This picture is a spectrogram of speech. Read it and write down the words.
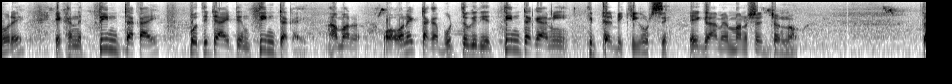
ভরে এখানে তিন টাকায়, প্রতিটা আইটেম তিন টাকায়, আমার অনেক টাকা ভর্তুকি দিয়ে তিন টাকায় আমি ইফতার বিক্রি করছি এই গ্রামের মানুষের জন্য। তো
